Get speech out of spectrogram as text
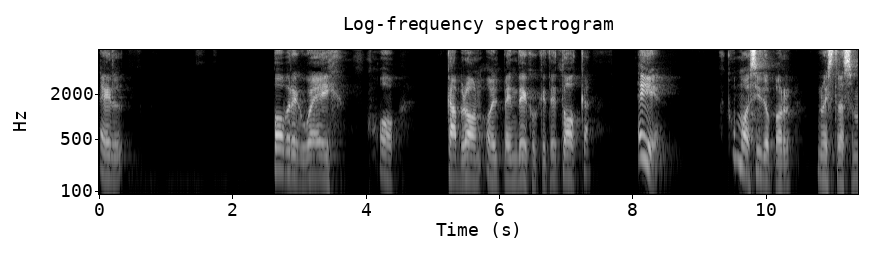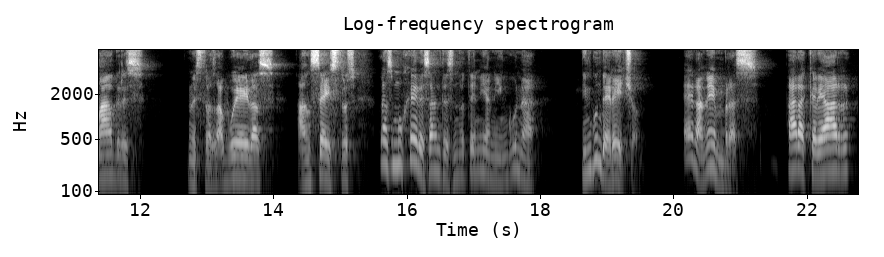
el pobre güey o cabrón o el pendejo que te toca. Y como ha sido por nuestras madres, nuestras abuelas, ancestros, las mujeres antes no tenían ninguna, ningún derecho. Eran hembras para crear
